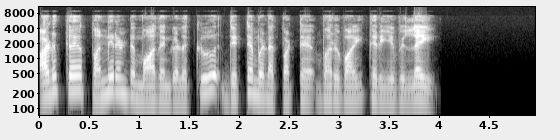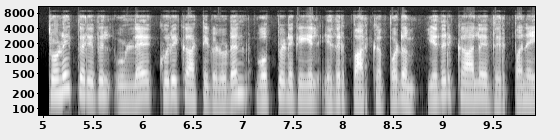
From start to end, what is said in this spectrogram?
அடுத்த பன்னிரண்டு மாதங்களுக்கு திட்டமிடப்பட்ட வருவாய் தெரியவில்லை. துணைப்பிரிவில் உள்ள குறிகாட்டிகளுடன் ஒப்பிடுகையில் எதிர்பார்க்கப்படும் எதிர்கால விற்பனை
